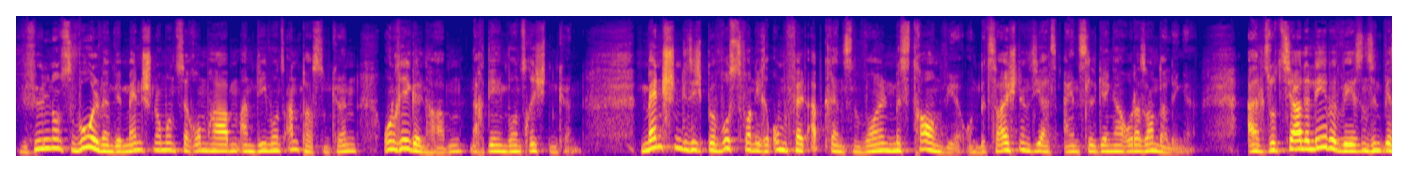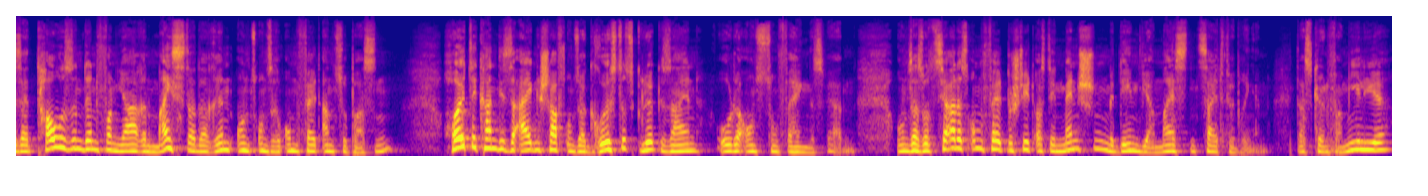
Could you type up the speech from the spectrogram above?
Wir fühlen uns wohl, wenn wir Menschen um uns herum haben, an die wir uns anpassen können und Regeln haben, nach denen wir uns richten können. Menschen, die sich bewusst von ihrem Umfeld abgrenzen wollen, misstrauen wir und bezeichnen sie als Einzelgänger oder Sonderlinge. Als soziale Lebewesen sind wir seit Tausenden von Jahren Meister darin, uns unserem Umfeld anzupassen Heute kann diese Eigenschaft unser größtes Glück sein oder uns zum Verhängnis werden. Unser soziales Umfeld besteht aus den Menschen, mit denen wir am meisten Zeit verbringen. Das können Familie,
